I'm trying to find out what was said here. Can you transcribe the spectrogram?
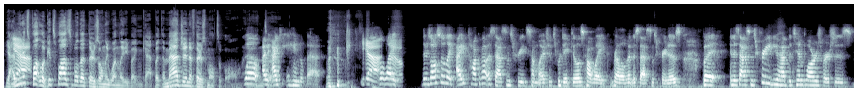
Yeah, I mean, it's pla- look, it's plausible that there's only one ladybug and cat, but imagine if there's multiple. Well, And, I mean, I uh, can't handle that. Yeah. But, like, no. There's also like I talk about Assassin's Creed so much. It's ridiculous how like relevant Assassin's Creed is. But in Assassin's Creed, you have the Templars versus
